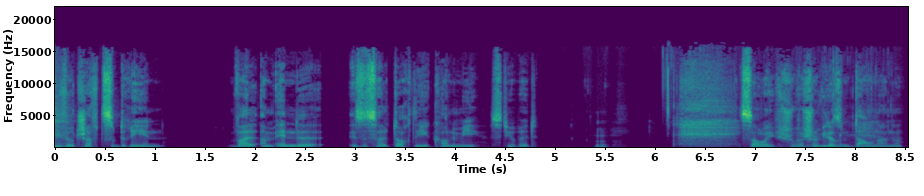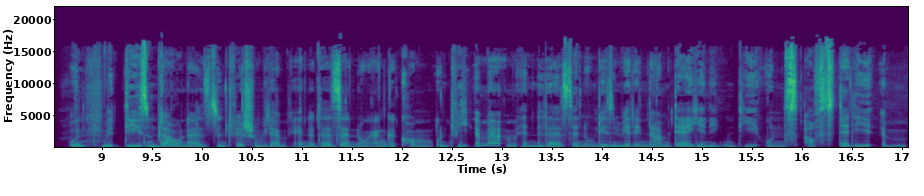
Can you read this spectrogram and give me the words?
die Wirtschaft zu drehen. Weil am Ende ist es halt doch the economy, stupid. Sorry, schon, schon wieder so ein Downer, ne? Und mit diesem Downer sind wir schon wieder am Ende der Sendung angekommen. Und wie immer am Ende der Sendung lesen wir den Namen derjenigen, die uns auf Steady im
